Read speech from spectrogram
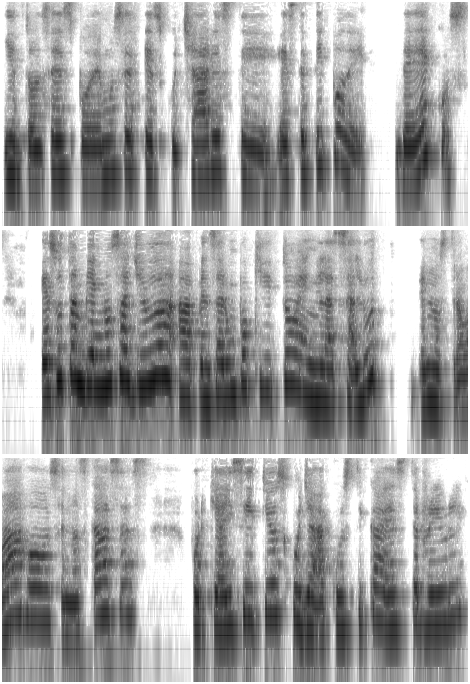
y entonces podemos e, escuchar este, este tipo de, de ecos. Eso también nos ayuda a pensar un poquito en la salud, en los trabajos, en las casas, porque hay sitios cuya acústica es terrible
